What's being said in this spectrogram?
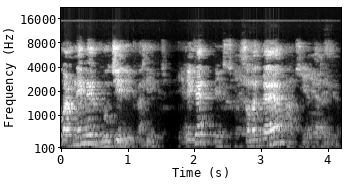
पढ़ने में रुचि दिखानी ठीक है। है. समझ में आया? है।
